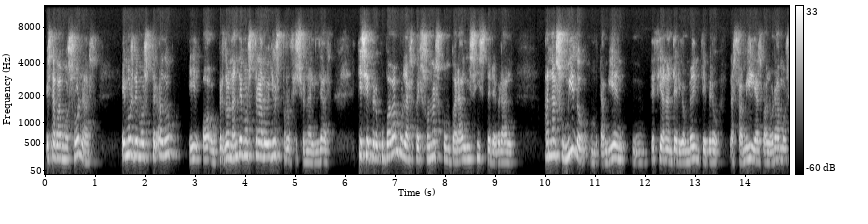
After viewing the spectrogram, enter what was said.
estábamos solas. Hemos demostrado, eh, perdón, han demostrado ellos profesionalidad, que se preocupaban por las personas con parálisis cerebral. Han asumido, como también decían anteriormente, pero las familias valoramos,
